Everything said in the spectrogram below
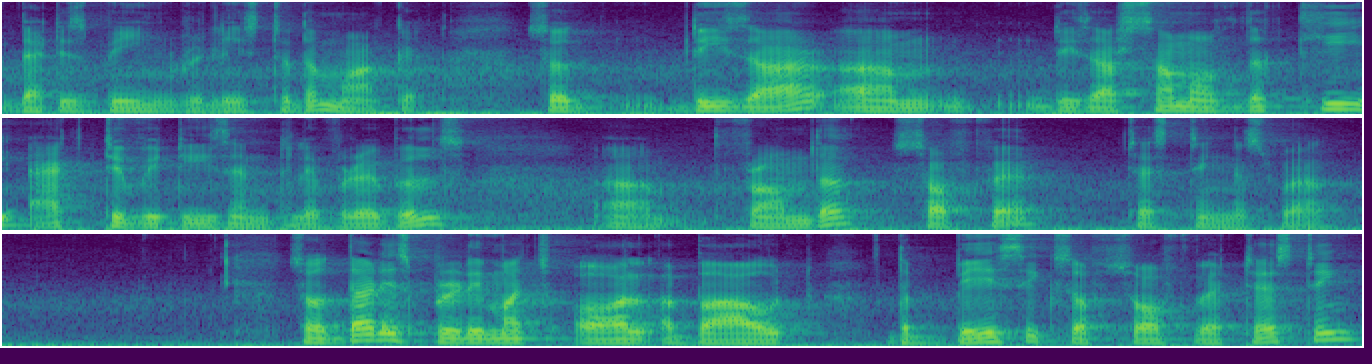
that is being released to the market. So these are um, these are some of the key activities and deliverables um, from the software testing as well. So that is pretty much all about the basics of software testing.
